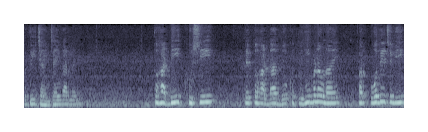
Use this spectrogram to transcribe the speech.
ਤੇ ਤੁਸੀਂ ਚਾਈ ਚਾਈ ਕਰ ਲੈਣੀ। ਤੁਹਾਡੀ ਖੁਸ਼ੀ ਤੇ ਤੁਹਾਡਾ ਦੁੱਖ ਤੁਸੀਂ ਬਣਾਉਣਾ ਏ, ਪਰ ਉਹਦੇ 'ਚ ਵੀ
